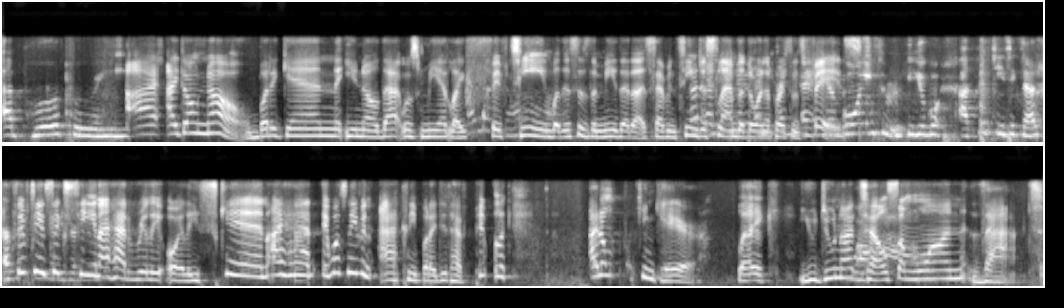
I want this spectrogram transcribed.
appropriate. I, I don't know, but again, you know, that was me at like 15, but this is the me that at 17 just And- slammed the and- door in the person's and face. You're going through. You're going at 15, 16. At 15, 16, I had really oily skin. I had, it wasn't even acne, but I did have pimp. Like, I don't, fucking care. Like you do not Wow. tell someone that.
